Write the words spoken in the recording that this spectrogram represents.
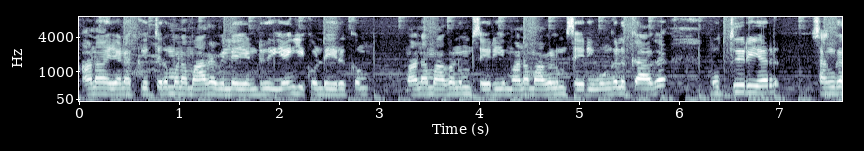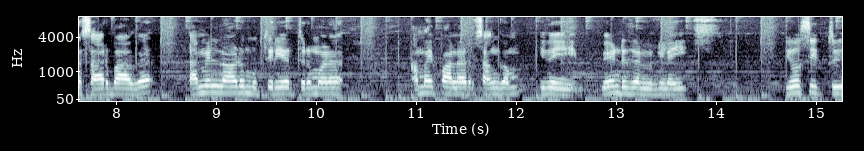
ஆனால் எனக்கு திருமணம் ஆகவில்லை என்று ஏங்கிக் கொண்டு இருக்கும் மணமகனும் சரி மணமகளும் சரி உங்களுக்காக முத்திரியர் சங்க சார்பாக தமிழ்நாடு முத்திரியர் திருமண அமைப்பாளர் சங்கம் இதை வேண்டுதல்களை யோசித்து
